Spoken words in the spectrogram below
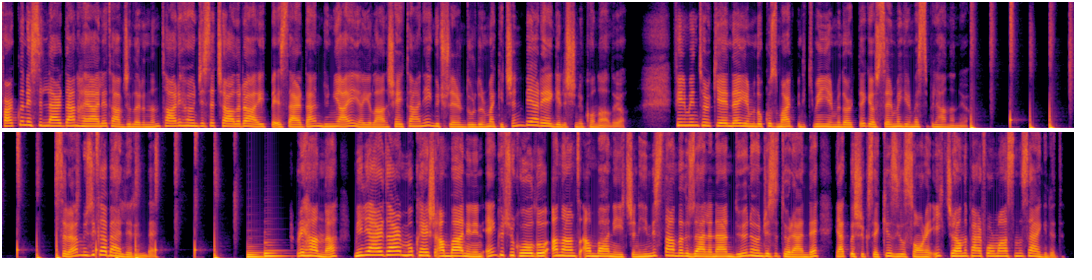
farklı nesillerden hayalet avcılarının tarih öncesi çağlara ait bir eserden dünyaya yayılan şeytani güçleri durdurmak için bir araya gelişini konu alıyor. Filmin Türkiye'de 29 Mart 2024'te gösterime girmesi planlanıyor. Sıra müzik haberlerinde. Rihanna, milyarder Mukesh Ambani'nin en küçük oğlu Anant Ambani için Hindistan'da düzenlenen düğün öncesi törende yaklaşık 8 yıl sonra ilk canlı performansını sergiledi.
